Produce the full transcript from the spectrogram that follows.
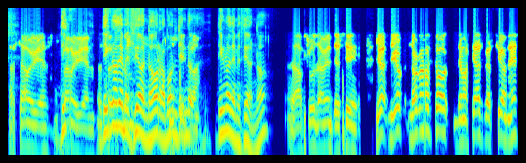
Está muy bien, está muy bien. Digno de mención, ¿no, Ramón? Digno, digno de mención, ¿no? Absolutamente, sí. Yo, yo no conozco demasiadas versiones,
